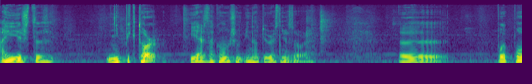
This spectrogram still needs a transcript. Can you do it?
Ai është një piktor i jashtëzakonshëm i natyrës njerëzore. Ë po po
